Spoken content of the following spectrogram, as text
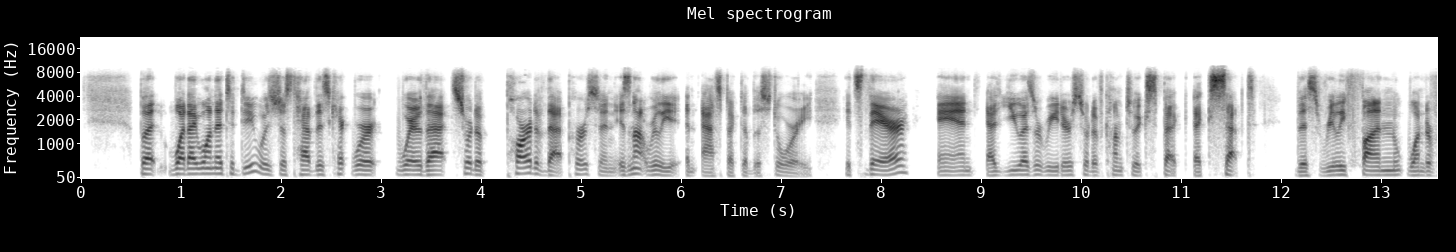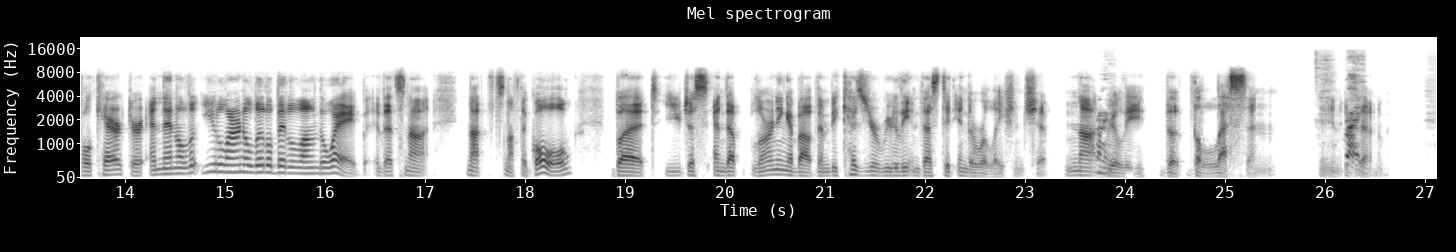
But what I wanted to do was just have this where where that sort of part of that person is not really an aspect of the story. It's there and as you as a reader sort of come to expect accept this really fun wonderful character and then a, you learn a little bit along the way but that's not not that's not the goal but you just end up learning about them because you're really invested in the relationship, not right really the the lesson. in- right that,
